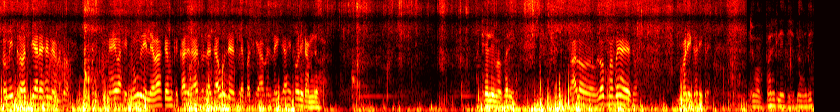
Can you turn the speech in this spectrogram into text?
તો મિત્રો અત્યારે હે ને આમ જો અમે આવ્યા છીએ ડુંગળી લેવા કેમ કે કાલે રાજુલા જવું ને એટલે પછી આપણે લઈ જાય થોડીક આમ જો. થેલીમાં ભરી. ચાલો વ્લોગમાં બનાવી દેજો મળી ઘડીક ઘડી જો ભરી લીધી ડુંગળી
